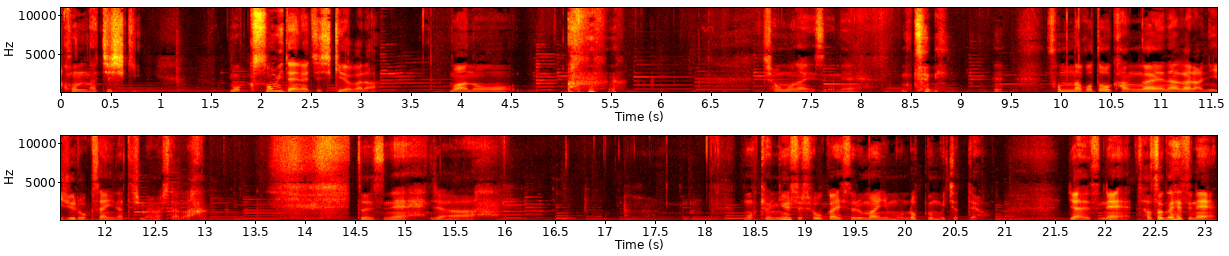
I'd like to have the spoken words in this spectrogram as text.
こんな知識。もうクソみたいな知識だからもうあの しょうもないですよね。本当に。そんなことを考えながら26歳になってしまいましたが。とですね、じゃあ、もう今日入手紹介する前にもう6分もいっちゃったよ。じゃあですね、早速ですね、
